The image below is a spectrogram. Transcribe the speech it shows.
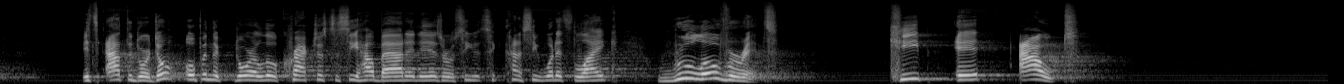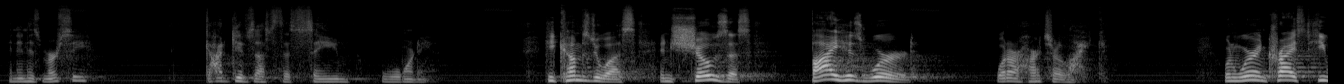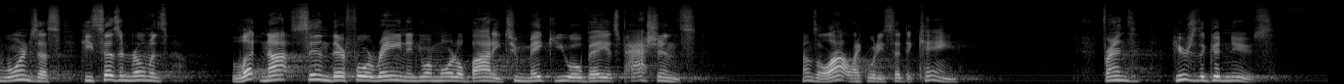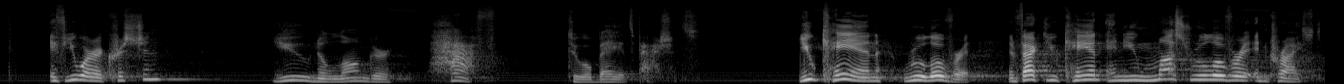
It's at the door. Don't open the door a little crack just to see how bad it is or see, kind of see what it's like. Rule over it. Keep it out. And in His mercy, God gives us the same warning. He comes to us and shows us by His word what our hearts are like. When we're in Christ, He warns us. He says in Romans, Let not sin therefore reign in your mortal body to make you obey its passions. Sounds a lot like what He said to Cain. Friends, here's the good news. If you are a Christian, you no longer have to obey its passions. You can rule over it. In fact, you can and you must rule over it in Christ.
